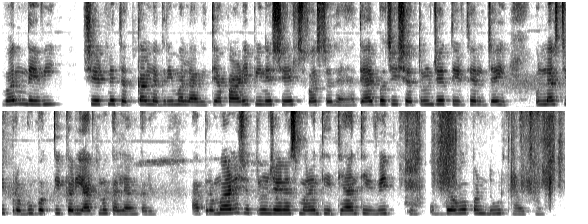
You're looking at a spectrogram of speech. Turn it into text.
વનદેવી શેઠને તત્કાલ નગરીમાં લાવી. ત્યાં પાણી પીને શેઠ સ્વસ્થ થયા. ત્યાર પછી શત્રુંજય તીર્થે જઈ ઉલ્લાસથી પ્રભુ ભક્તિ કરી આત્મકલ્યાણ કર્યું. આ પ્રમાણે શત્રુંજયના સ્મરણથી ધ્યાનથી વિવિધ ઉપદ્રવો પણ દૂર થાય છે.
